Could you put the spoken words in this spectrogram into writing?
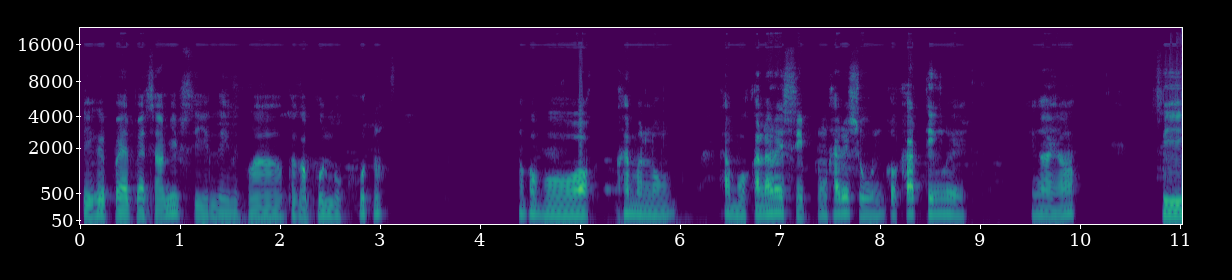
สี่คือแปดแปดสามยี่สิบสี่นั่นเองนะครับเท่ากับพูนบวกคูณเนาะแล้วก็บวกให้มันลง ถ้าบวกกันแล้วได้สิบลงท้ายด้วยศูนย์ก็คัดทิ้งเลยง่ายเนาะสี่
